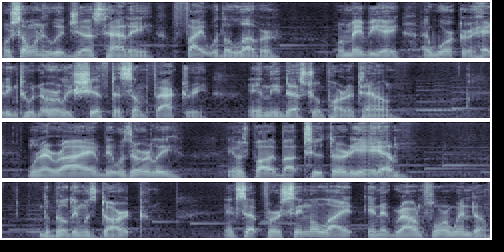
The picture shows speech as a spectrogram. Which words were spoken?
or someone who had just had a fight with a lover, or maybe a, a worker heading to an early shift at some factory in the industrial part of town. When I arrived, it was early. It was probably about 2:30 a.m. The building was dark, except for a single light in a ground floor window.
